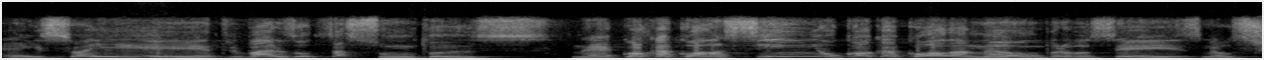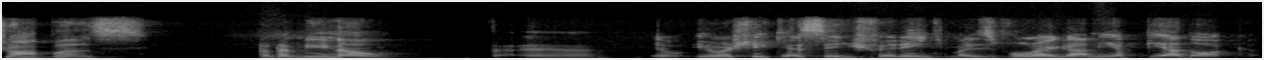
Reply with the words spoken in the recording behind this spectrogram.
É isso aí, entre vários outros assuntos, né? Coca-Cola sim ou Coca-Cola não para vocês, meus chapas? Para mim, não. É, eu, eu achei que ia ser diferente, mas vou largar a minha piadoca.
